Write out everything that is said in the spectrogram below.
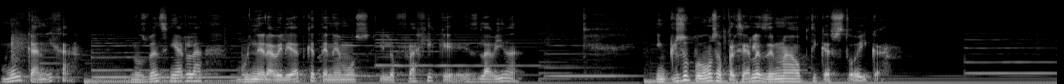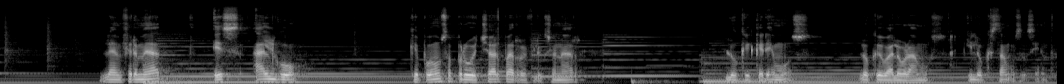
muy canija. Nos va a enseñar la vulnerabilidad que tenemos y lo frágil que es la vida. Incluso podemos apreciarles de una óptica estoica. La enfermedad es algo que podemos aprovechar para reflexionar lo que queremos, lo que valoramos y lo que estamos haciendo.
